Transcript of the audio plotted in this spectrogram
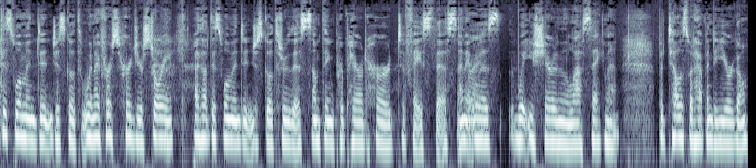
This woman didn't just go through, when I first heard your story, I thought this woman didn't just go through this. Something prepared her to face this. And it right. was what you shared in the last segment. But tell us what happened a year ago.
